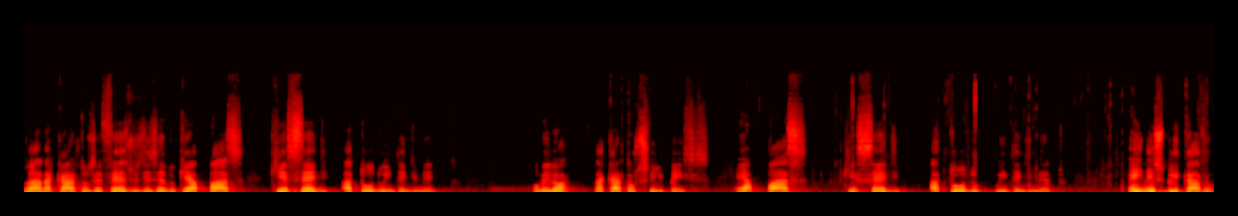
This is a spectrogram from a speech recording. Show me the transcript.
lá na carta aos Efésios, dizendo que é a paz que excede a todo o entendimento. Ou melhor, na carta aos Filipenses, é a paz que excede a todo o entendimento. É inexplicável.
